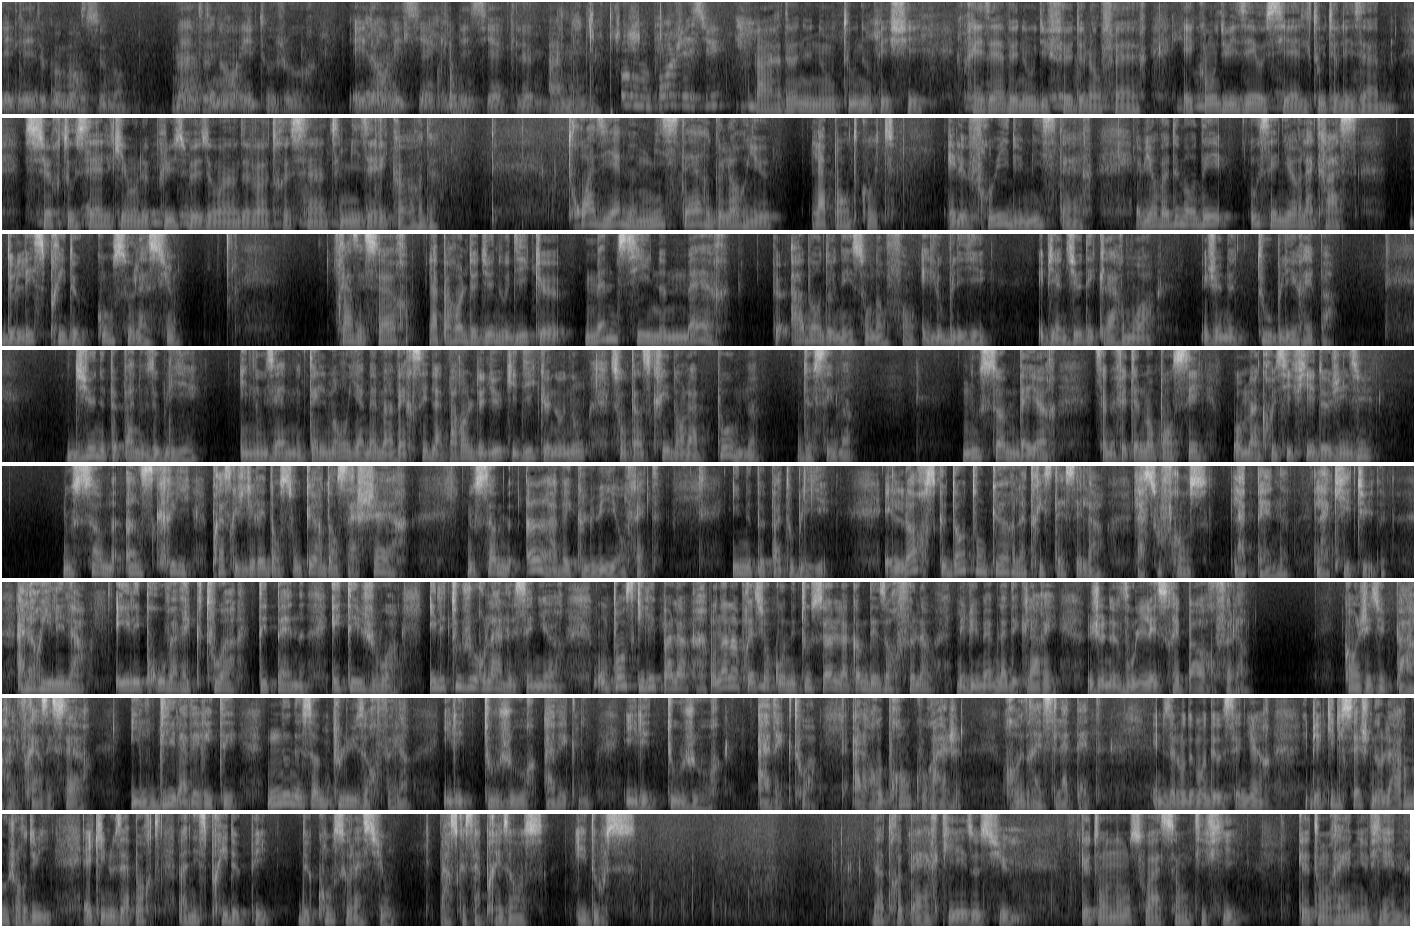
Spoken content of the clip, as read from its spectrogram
Il était au commencement, maintenant et toujours, et dans les siècles des siècles. Amen. Ô mon bon Jésus, Pardonne-nous tous nos péchés, préserve-nous du feu de l'enfer, et conduisez au ciel toutes les âmes, surtout celles qui ont le plus besoin de votre sainte miséricorde. Troisième mystère glorieux, la Pentecôte. Et le fruit du mystère, eh bien, on va demander au Seigneur la grâce de l'esprit de consolation. Frères et sœurs, la parole de Dieu nous dit que même si une mère peut abandonner son enfant et l'oublier, eh bien Dieu déclare, moi, je ne t'oublierai pas. Dieu ne peut pas nous oublier. Il nous aime tellement, il y a même un verset de la parole de Dieu qui dit que nos noms sont inscrits dans la paume de ses mains. Nous sommes d'ailleurs, ça me fait tellement penser aux mains crucifiées de Jésus. Nous sommes inscrits, presque je dirais, dans son cœur, dans sa chair. Nous sommes un avec lui en fait. Il ne peut pas t'oublier. Et lorsque dans ton cœur la tristesse est là, la souffrance, la peine, l'inquiétude, alors il est là et il éprouve avec toi tes peines et tes joies. Il est toujours là, le Seigneur. On pense qu'il n'est pas là. On a l'impression qu'on est tout seul, là, comme des orphelins. Mais lui-même l'a déclaré, je ne vous laisserai pas orphelins. Quand Jésus parle, frères et sœurs, il dit la vérité. Nous ne sommes plus orphelins. Il est toujours avec nous. Il est toujours avec toi. Alors reprends courage, redresse la tête, Et nous allons demander au Seigneur eh bien qu'il sèche nos larmes aujourd'hui et qu'il nous apporte un esprit de paix, de consolation, parce que sa présence est douce. Notre Père qui es aux cieux, que ton nom soit sanctifié, que ton règne vienne,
